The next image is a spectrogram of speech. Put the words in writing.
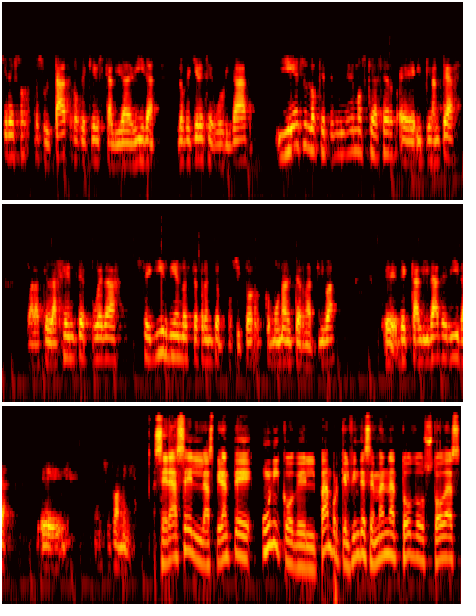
quiere son resultados, lo que quiere es calidad de vida, lo que quiere es seguridad. Y eso es lo que tenemos que hacer eh, y plantear para que la gente pueda seguir viendo este frente opositor como una alternativa eh, de calidad de vida eh, en su familia serás el aspirante único del PAN, porque el fin de semana todos, todas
